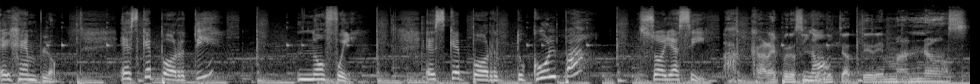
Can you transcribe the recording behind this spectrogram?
Ejemplo, es que por ti no fui. Es que por tu culpa soy así. Ah, caray, pero si ¿No? yo ni te até de manos.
